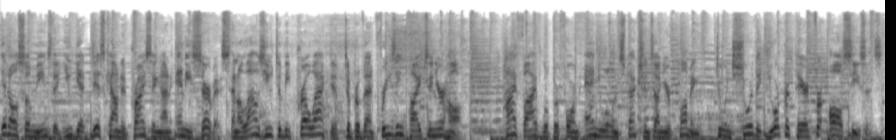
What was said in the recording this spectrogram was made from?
It also means that you get discounted pricing on any service and allows you to be proactive to prevent freezing pipes in your home. High Five will perform annual inspections on your plumbing to ensure that you're prepared for all seasons.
